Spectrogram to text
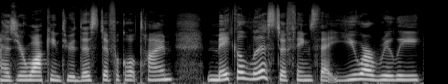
As you're walking through this difficult time, make a list of things that you are really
